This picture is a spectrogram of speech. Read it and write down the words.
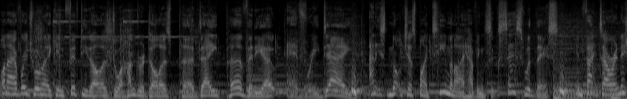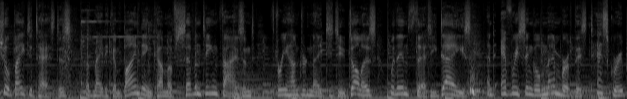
On average, we're making $50 to $100 per day per video every day. And it's not just my team and I having success with this. In fact, our initial beta testers have made a combined income of $17,382 within 30 days, and every single member of this test group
